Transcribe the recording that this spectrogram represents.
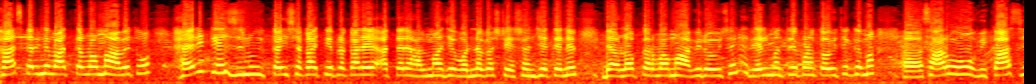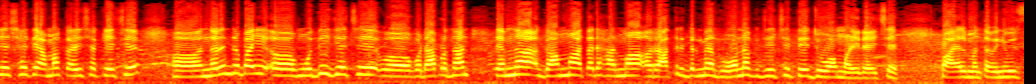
ખાસ કરીને વાત કરવામાં આવે તો હેરિટેજનું કહી શકાય તે પ્રકારે અત્યારે હાલમાં જે વડનગર સ્ટેશન છે તેને ડેવલપ કરવામાં આવી રહ્યું છે. અને રેલ મંત્રીએ પણ કહ્યું છે કે સારો એવો વિકાસ જે છે તે આમાં કરી શકીએ છીએ. નરેન્દ્રભાઈ મોદી જે છે વડાપ્રધાન, તેમના ગામમાં અત્યારે હાલમાં રાત્રિ દરમિયાન રોનક જે છે તે જોવા મળી રહી છે. પાયલ મંતવ્ય ન્યૂઝ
